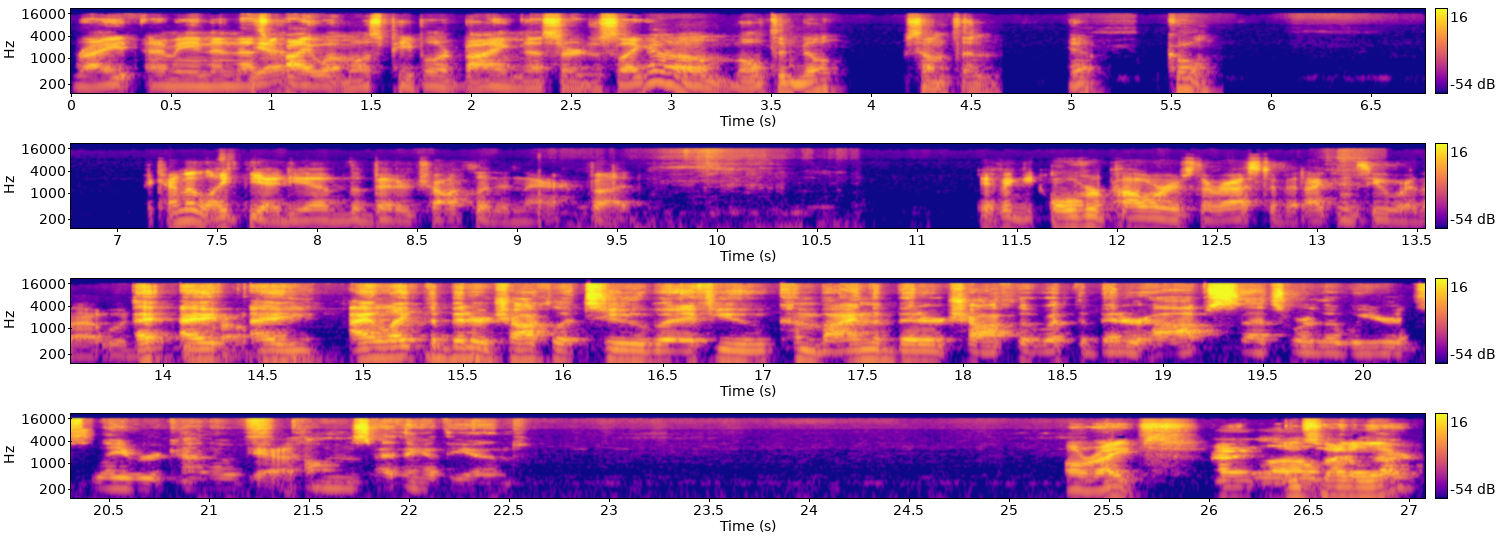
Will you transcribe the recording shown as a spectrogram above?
right? I mean, and that's Yeah. probably what most people are buying this are just like, oh, malted milk something. Yeah, cool. I kind of like the idea of the bitter chocolate in there, but if it overpowers the rest of it, I can see where that would. I, be a I. I I like the bitter chocolate too, but if you combine the bitter chocolate with the bitter hops, that's where the weird flavor kind of Yeah. comes. I think at the end. All right. All right, One Lau. title there.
